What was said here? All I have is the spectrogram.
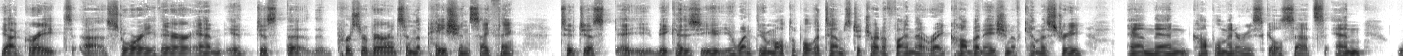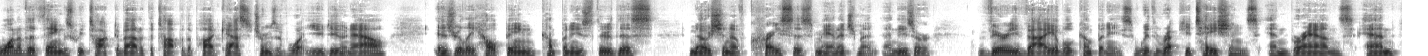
Yeah, great uh, story there, and it just the, the, perseverance and the patience. I think to just uh, because you you went through multiple attempts to try to find that right combination of chemistry and then complementary skill sets. And one of the things we talked about at the top of the podcast in terms of what you do now is really helping companies through this notion of crisis management. And these are very valuable companies with reputations and brands. And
